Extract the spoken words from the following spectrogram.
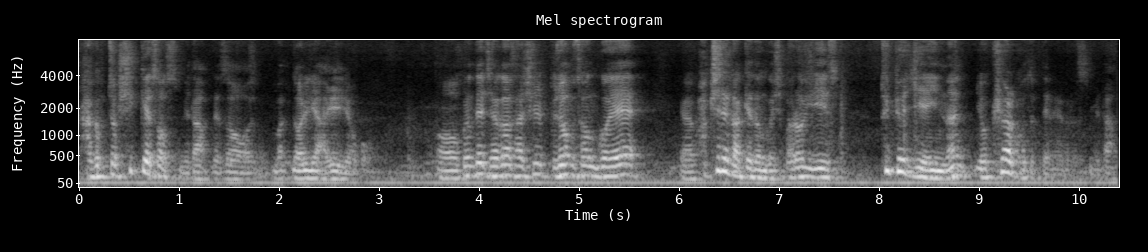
가급적 쉽게 썼습니다. 그래서 막 널리 알리려고. 어, 그런데 제가 사실 부정선거에 확신을 갖게 된 것이 바로 이 투표지에 있는 이 QR코드 때문에 그렇습니다.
